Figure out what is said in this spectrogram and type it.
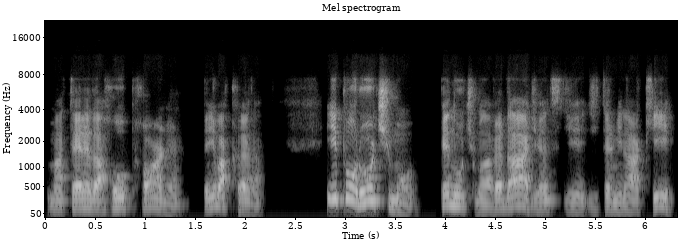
matéria da Hope Horner, bem bacana. E por último, penúltimo, na verdade, antes de, de terminar aqui,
